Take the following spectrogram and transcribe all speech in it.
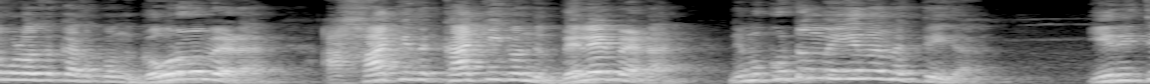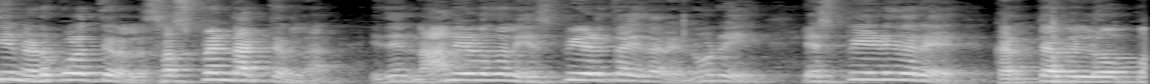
ತಗೊಳ್ಳೋದಕ್ಕೆ ಅದಕ್ಕೊಂದು ಗೌರವ ಬೇಡ, ಆ ಹಾಕಿದ ಕಾಕಿಗೆ ಒಂದು ಬೆಲೆ ಬೇಡ, ನಿಮ್ಮ ಕುಟುಂಬ ಏನನ್ನತ್ತೆ ಈಗ? ಈ ರೀತಿ ನಡ್ಕೊಳ್ತಿರಲ್ಲ, ಸಸ್ಪೆಂಡ್ ಆಗ್ತಿರಲ್ಲ. ಇದೇ ನಾನು ಹೇಳೋದಲ್ಲ ಎಸ್ ಪಿ ಹೇಳ್ತಾ ಇದ್ದಾರೆ, ನೋಡಿ, ಎಸ್ ಪಿ ಹೇಳಿದ್ದಾರೆ ಕರ್ತವ್ಯ ಲೋಪ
